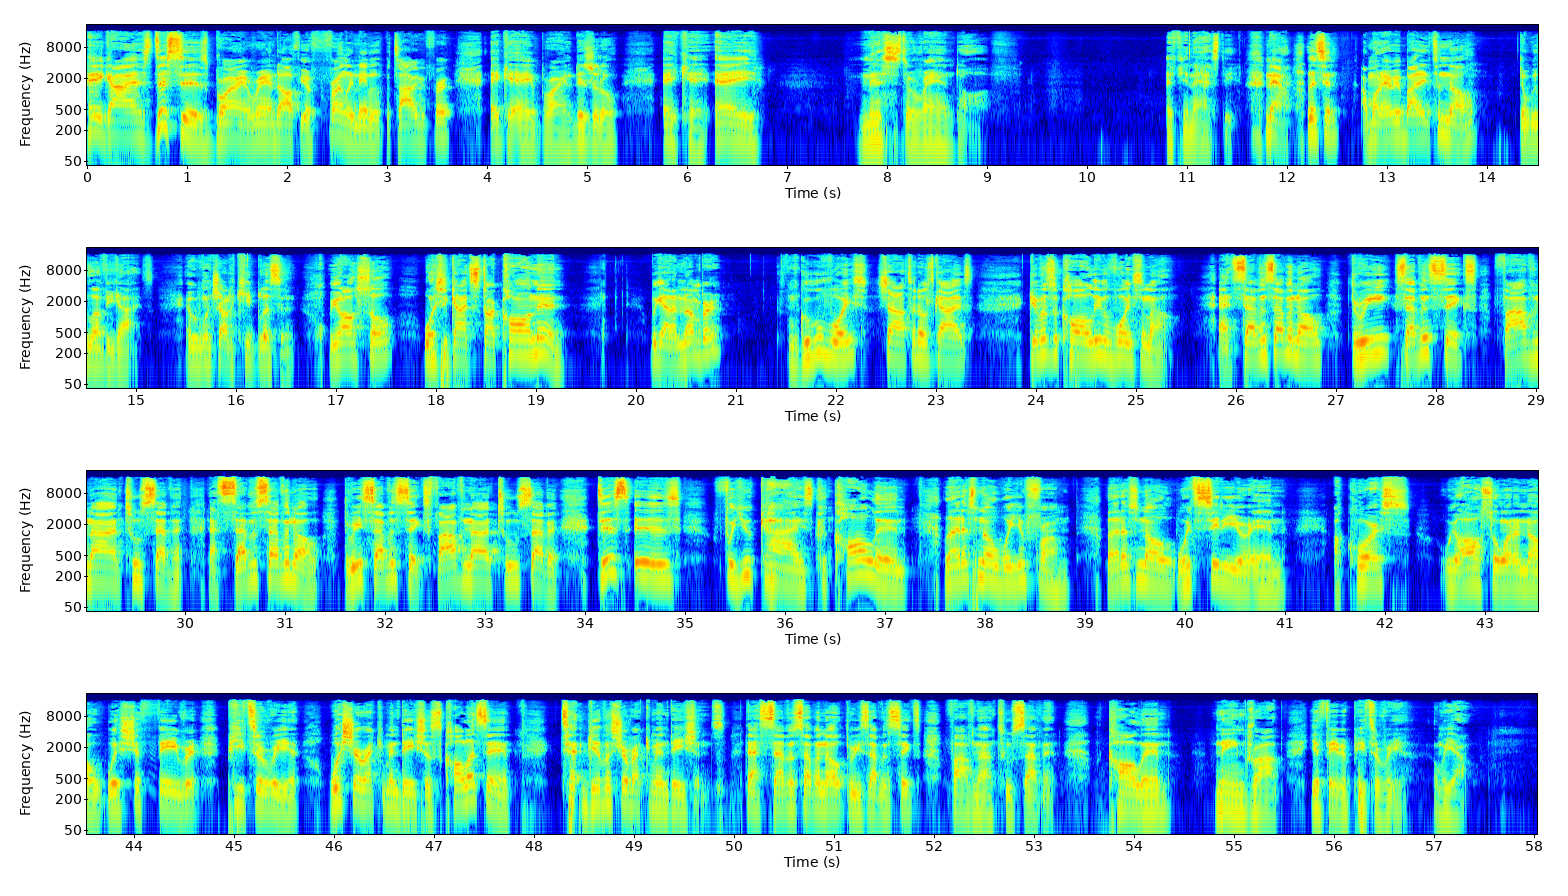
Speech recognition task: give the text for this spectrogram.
Hey guys, this is Brian Randolph, your friendly neighborhood photographer, aka Brian Digital, aka Mr. Randolph. If you're nasty. Now, listen, I want everybody to know that we love you guys and we want y'all to keep listening. We also want you guys to start calling in. We got a number from Google Voice. Shout out to those guys. Give us a call, leave a voicemail at 770-376-5927. That's 770-376-5927. This is for you guys could call in, let us know where you're from, let us know which city you're in. Of course, we also want to know what's your favorite pizzeria? What's your recommendations? Call us in. T- give us your recommendations. That's 770-376-5927. Call in, name drop your favorite pizzeria, and we out.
